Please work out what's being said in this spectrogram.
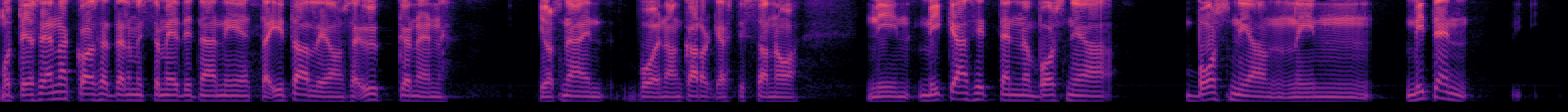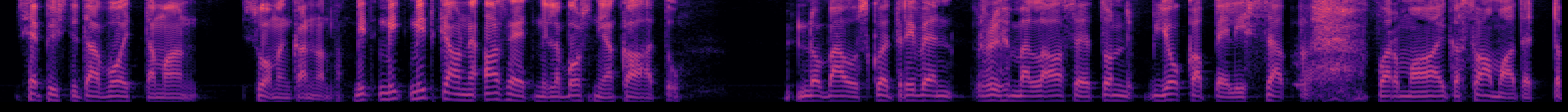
Mutta jos ennakkoasetelmissa mietitään niin, että Italia on se ykkönen, jos näin voidaan karkeasti sanoa, niin mikä sitten Bosnia, Bosnian, niin miten se pystytään voittamaan Suomen kannalta? Mit, mitkä on ne aseet, millä Bosnia kaatuu? No mä uskon, että Riven ryhmällä aseet on joka pelissä varmaan aika samat, että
